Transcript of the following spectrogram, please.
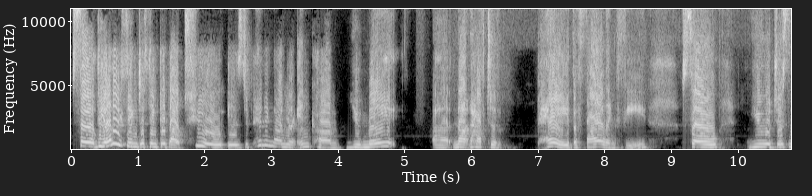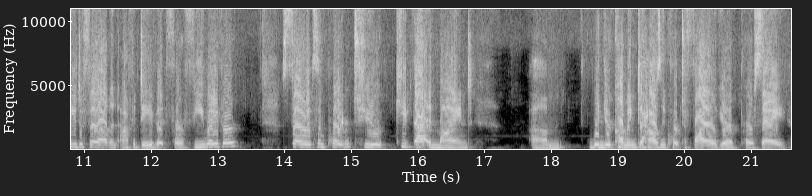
So the other thing to think about too is depending on your income, you may uh, not have to pay the filing fee. So you would just need to fill out an affidavit for a fee waiver so it's important to keep that in mind um, when you're coming to housing court to file your pro se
